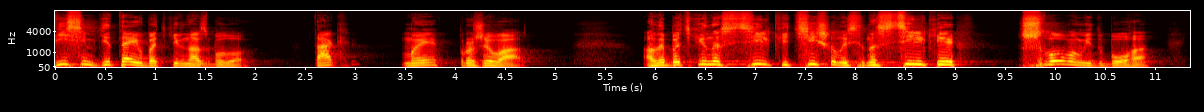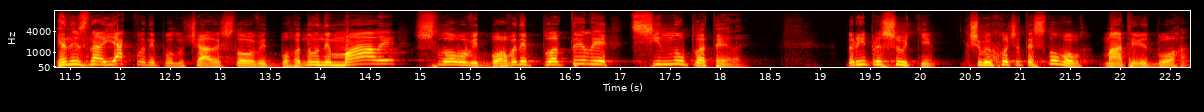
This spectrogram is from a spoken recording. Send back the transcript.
вісім дітей у батьків нас було. Так ми проживали. Але батьки настільки тішилися, настільки словом від Бога. Я не знаю, як вони получали слово від Бога. але вони мали слово від Бога. Вони платили, ціну платили. Дорогі присутні, якщо ви хочете слово мати від Бога,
